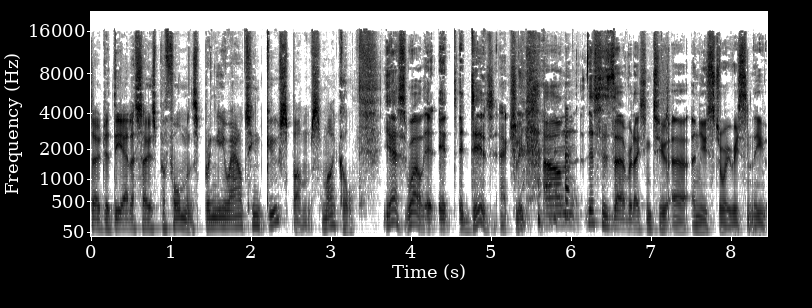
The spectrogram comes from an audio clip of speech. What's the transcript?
So, did the LSO's performance bring you out in goosebumps, Michael? Yes, well, it, it, it did actually. Um, this is uh, relating to uh, a news story recently.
